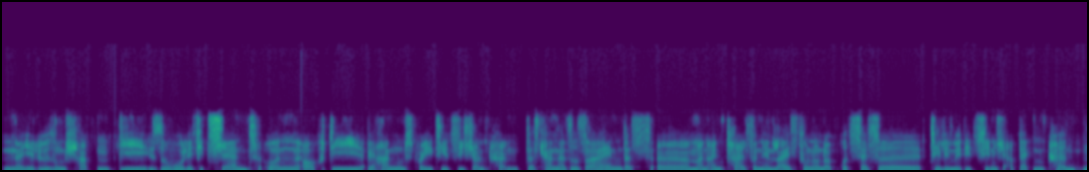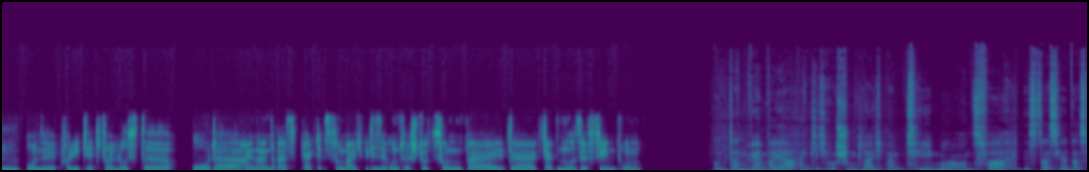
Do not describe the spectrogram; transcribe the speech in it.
neue Lösungen schaffen, die sowohl effizient und auch die Behandlungsqualität sichern können. Das kann also sein, dass äh, man einen Teil von den Leistungen oder Prozesse telemedizinisch abdecken könnten, ohne Qualitätsverluste. Oder ein anderer Aspekt ist zum Beispiel diese Unterstützung bei der Diagnosefindung. Und dann wären wir ja eigentlich auch schon gleich beim Thema. Und zwar ist das ja das,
